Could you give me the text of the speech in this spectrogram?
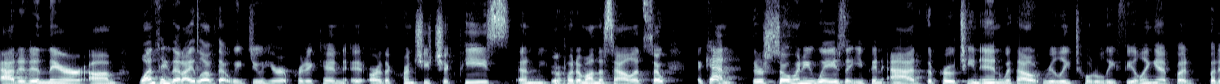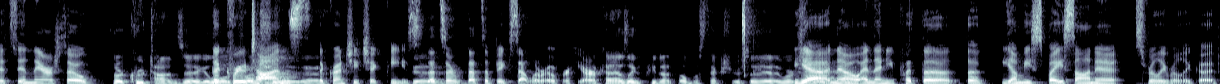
add it in there. Um, one thing that I love that we do here at Pritikin are the crunchy chickpeas, and you can Yeah. put them on the salad. So again, there's so many ways that you can add the protein in without really totally feeling it, but but it's in there. So So our croutons, yeah, the croutons, yeah. the crunchy chickpeas, Yeah, that's a that's a big seller over here. It kind of has like peanut almost texture, so yeah, it works. Yeah, great, no, and then you put the the yummy spice on it. It's really really good.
